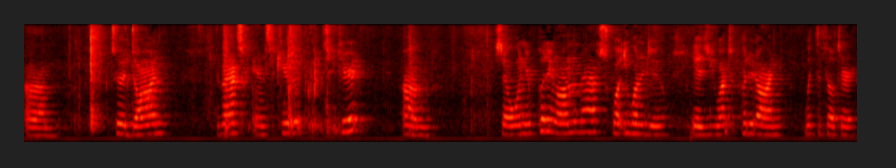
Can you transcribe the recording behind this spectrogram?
Um, to don the mask and secure it, secure it. Um, so when you're putting on the mask, what you want to do is you want to put it on with the filter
